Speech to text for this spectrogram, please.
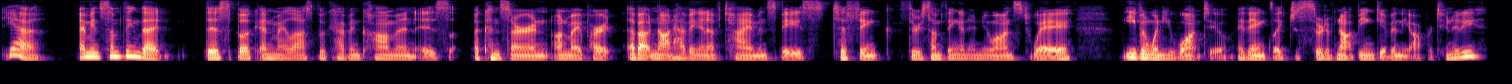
Yeah. I mean, something that this book and my last book have in common is a concern on my part about not having enough time and space to think through something in a nuanced way, even when you want to. I think like just sort of not being given the opportunity.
